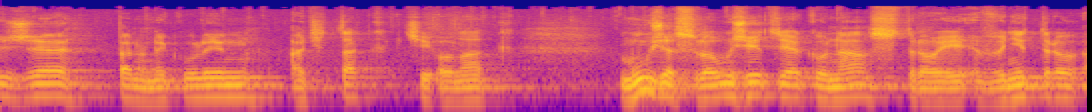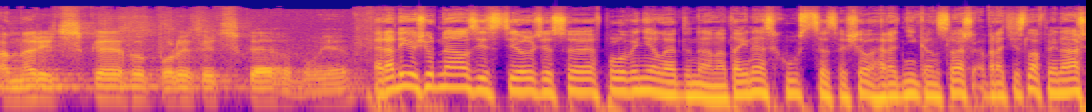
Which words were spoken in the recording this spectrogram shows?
že pan Nikulin, ať tak či onak, může sloužit jako nástroj vnitroamerického politického boje. Radiožurnál zjistil, že se v polovině ledna na tajné schůzce sešel hradní kancelář Vratislav Minář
